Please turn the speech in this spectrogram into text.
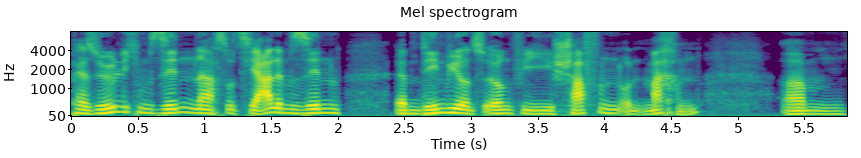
persönlichem Sinn, nach sozialem Sinn, ähm, den wir uns irgendwie schaffen und machen. Ähm,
